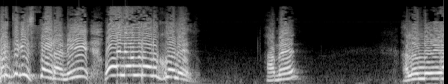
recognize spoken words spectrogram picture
బ్రతికిస్తాడని వాళ్ళు ఎవరు అనుకోలేదు. ఆమె అలలోయ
